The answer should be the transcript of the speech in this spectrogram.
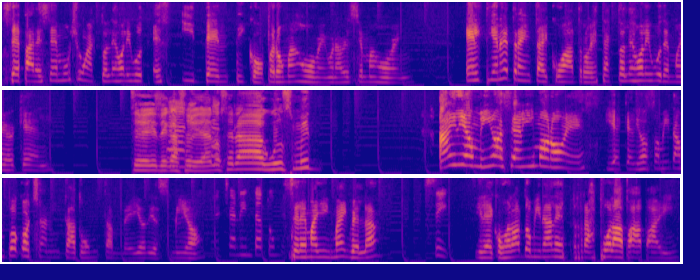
Se parece mucho a un actor de Hollywood. Es idéntico, pero más joven, una versión más joven. Él tiene 34. Este actor de Hollywood es mayor que él. Sí, de casualidad no será Will Smith. Ay, Dios mío, ese mismo no es. Y el que dijo Somi tampoco, Channing Tatum, tan bello, Dios mío. ¿No es Channing Tatum? Ese de Magic Mike, ¿verdad? Sí. y le cojo las abdominales, raspo la papa ahí.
